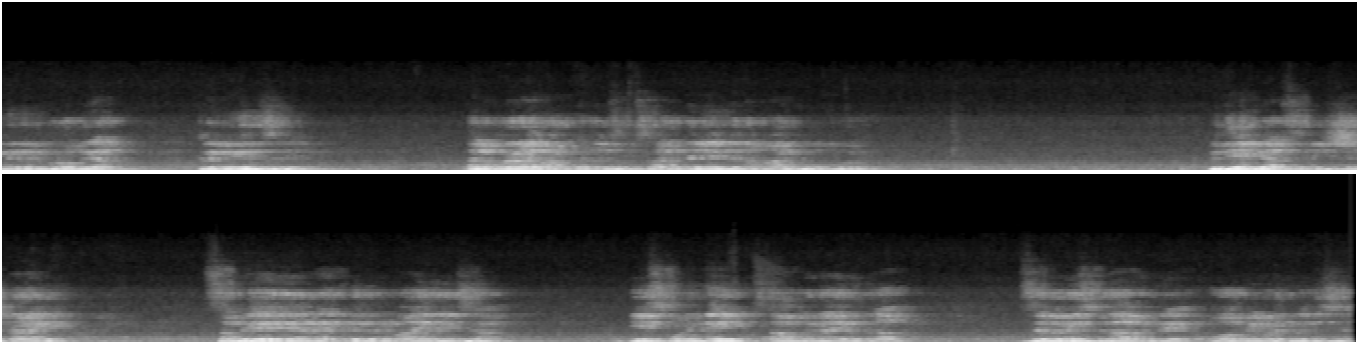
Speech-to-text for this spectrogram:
ഇങ്ങനൊരു പ്രോഗ്രാം ക്രമീകരിച്ചത്. തലമുറകളെ വളർത്തുന്ന ഒരു സംസ്ഥാനത്തിലേക്ക് നാം മാറി പോകുമ്പോൾ വിദ്യാഭ്യാസ മിഷനായി സഭയെ ഏറെ അനുഗ്രഹകരമായി നയിച്ച ഈ സ്കൂളിന്റെയും സ്ഥാപകനായിരുന്ന സെവറിസ് പിതാവിന്റെ ഓർമ്മയോടനുബന്ധിച്ച്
